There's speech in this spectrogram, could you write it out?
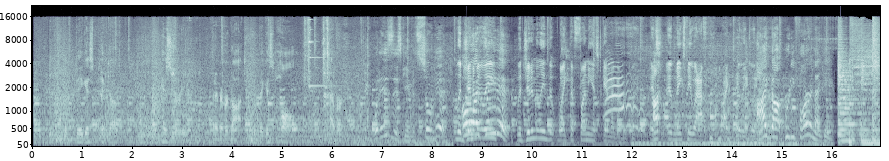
The biggest pickup in history that I've ever got. The biggest haul ever. Dude, What is this game? It's so good. Oh, legitimately, played it! legitimately the like the funniest game I've ever played. It's, it makes me laugh like really. legit. I got pretty far in that game.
